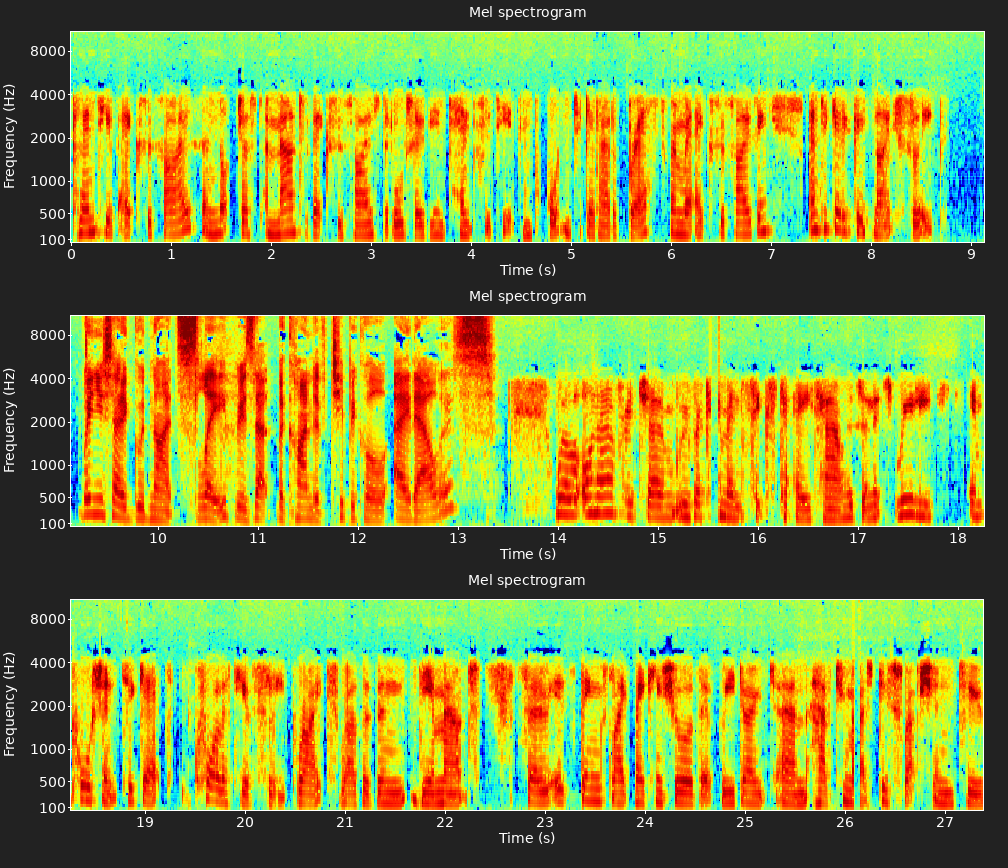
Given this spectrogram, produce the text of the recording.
plenty of exercise and not just amount of exercise, but also the intensity. It's important to get out of breath when we're exercising and to get a good night's sleep. When you say a good night's sleep, is that the kind of typical eight hours? Well, on average, um, we recommend six to eight hours, and it's really important to get quality of sleep right rather than the amount. So it's things like making sure that we don't um, have too much disruption to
